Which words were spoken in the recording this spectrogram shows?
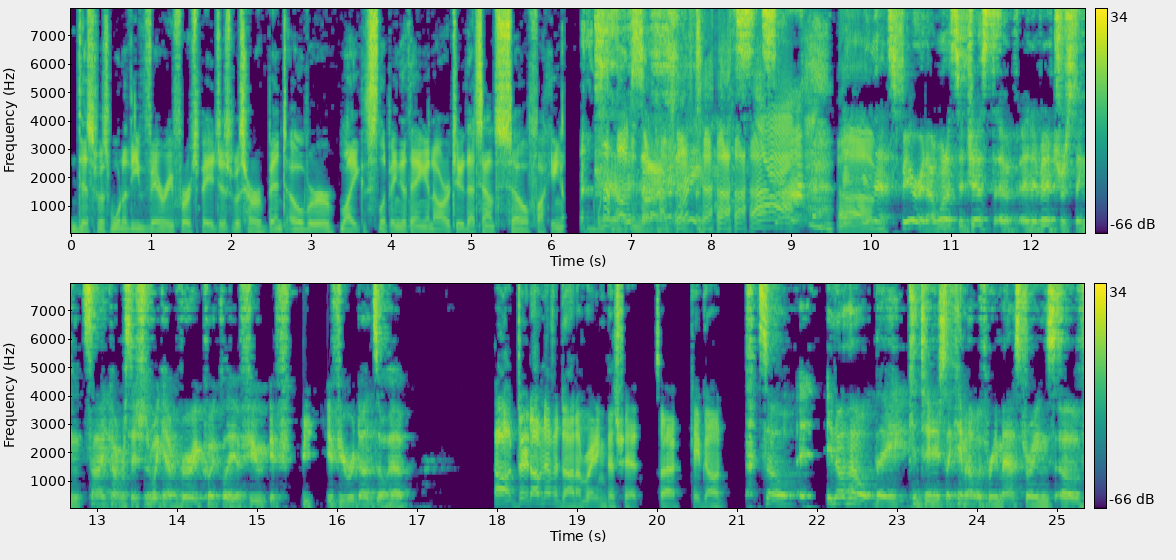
this was one of the very first pages was her bent over, like slipping the thing into R two. That sounds so fucking weird I'm in sorry. that So, in, in Um, that spirit, I want to suggest a, an interesting side conversation we can have very quickly. If you if if you were done, Zoheb. oh, dude, I'm never done. I'm reading this shit. So keep going. So you know how they continuously came out with remasterings of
